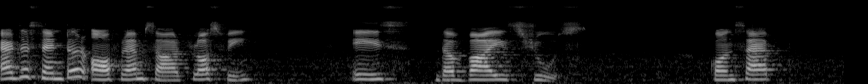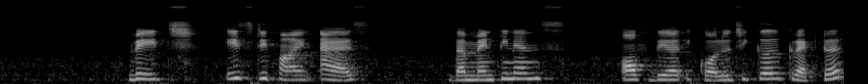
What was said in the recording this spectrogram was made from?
At the center of Ramsar philosophy is the wise use concept which is defined as the maintenance of their ecological character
